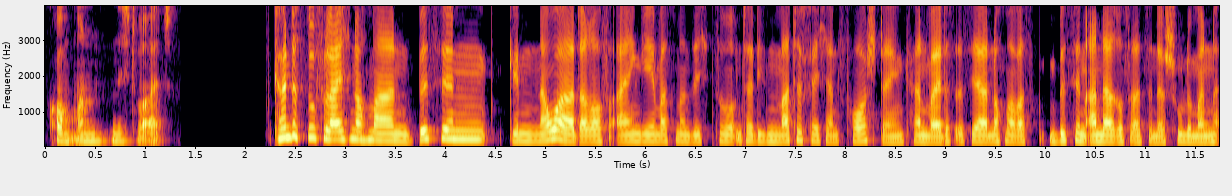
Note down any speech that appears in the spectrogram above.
kommt man nicht weit. Könntest du vielleicht noch mal ein bisschen genauer darauf eingehen, was man sich so unter diesen Mathefächern vorstellen kann, weil das ist ja noch mal was ein bisschen anderes als in der Schule. Man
